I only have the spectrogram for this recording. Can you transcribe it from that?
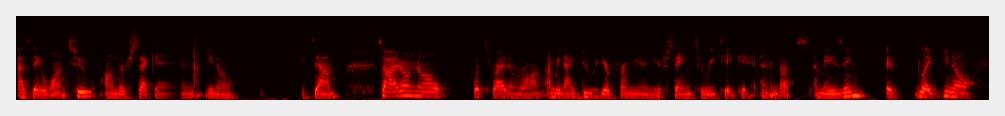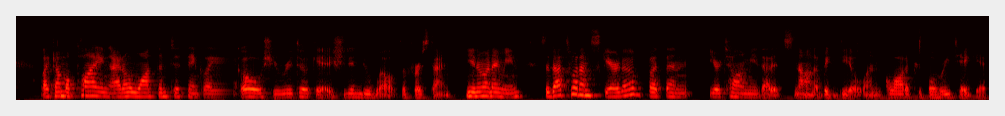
as they want to on their second, you know, exam. So I don't know what's right and wrong. I mean, I do hear from you, and you're saying to retake it, and that's amazing. If like, you know, like I'm applying, I don't want them to think like, oh, she retook it, she didn't do well the first time. You know what I mean? So that's what I'm scared of. But then you're telling me that it's not a big deal, and a lot of people retake it.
